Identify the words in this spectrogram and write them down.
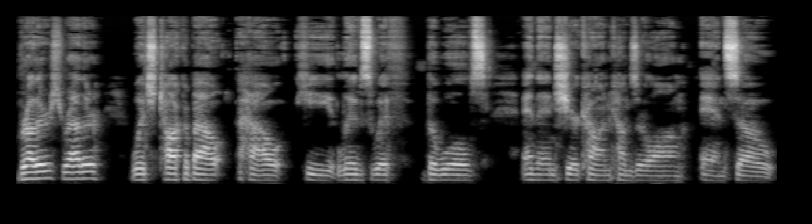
brothers rather, which talk about how he lives with the wolves, and then Shere Khan comes along, and so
